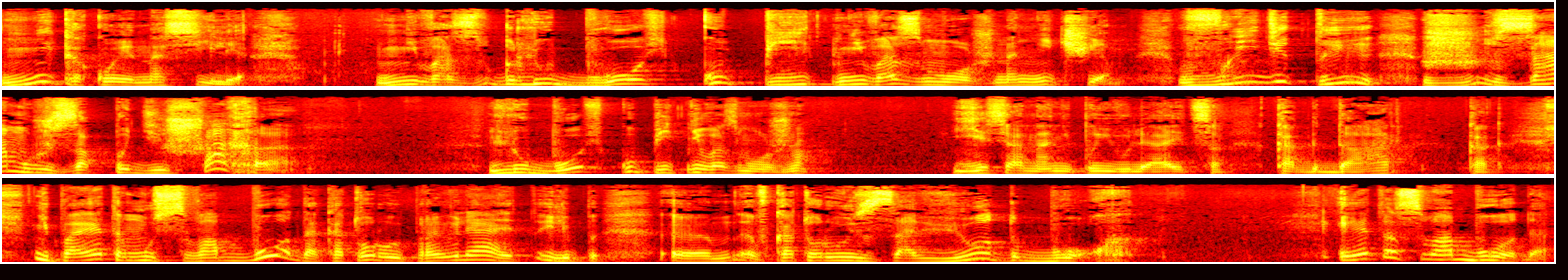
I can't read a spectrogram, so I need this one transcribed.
никакое насилие невоз... любовь купить невозможно ничем. Выйди ты замуж за падишаха, любовь купить невозможно, если она не появляется как дар, как... И поэтому свобода, которую проявляет, или э, в которую зовет Бог, это свобода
